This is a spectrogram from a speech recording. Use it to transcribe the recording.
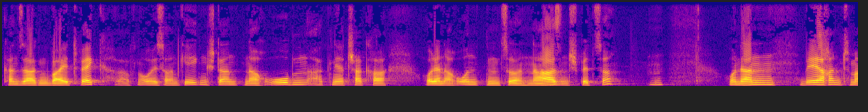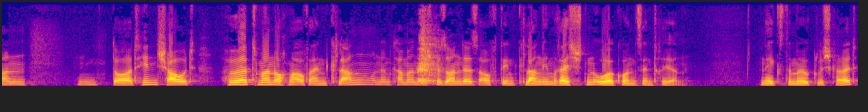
kann sagen weit weg auf den äußeren Gegenstand, nach oben Agnya Chakra oder nach unten zur Nasenspitze. Und dann, während man dort hinschaut, hört man nochmal auf einen Klang und dann kann man sich besonders auf den Klang im rechten Ohr konzentrieren. Nächste Möglichkeit.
